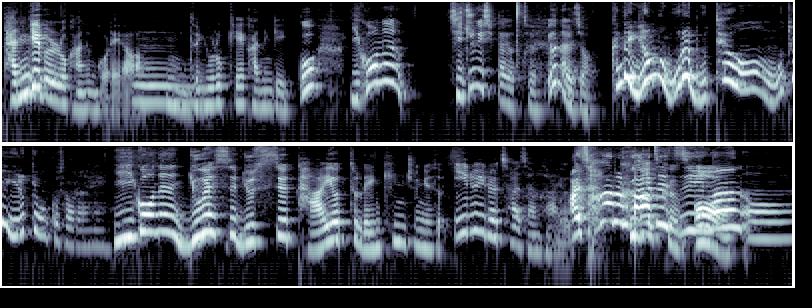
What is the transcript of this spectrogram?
단계별로 가는 거래요. 음. 음, 이렇게 가는 게 있고 이거는 지중해식 다이어트 이건 알죠? 근데 이런 거 오래 못해요. 어떻게 이렇게 먹고 살아? 이거는 US 뉴스 다이어트 랭킹 중에서 1위를 차지한 다이어트. 아니 살은 그만큼, 빠지지만 어.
